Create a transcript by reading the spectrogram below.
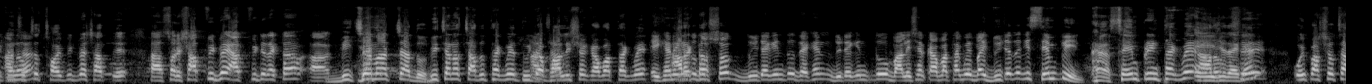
এখানে আচ্ছা। হচ্ছে ছয় ফিট বাই সাত সরি সাত ফিট বাই আট ফিটের একটা বিছানার চাদর। বিছানার চাদর থাকবে দুইটা আচ্ছা। বালিশের কাবার থাকবে এখানে দর্শক দুইটা কিন্তু দেখেন দুইটা কিন্তু বালিশের কাবার থাকবে। ভাই দুইটা তো কি সেম প্রিন্ট হ্যাঁ সেম প্রিন্ট থাকবে। এই যে দেখেন। ওই পাশে হচ্ছে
